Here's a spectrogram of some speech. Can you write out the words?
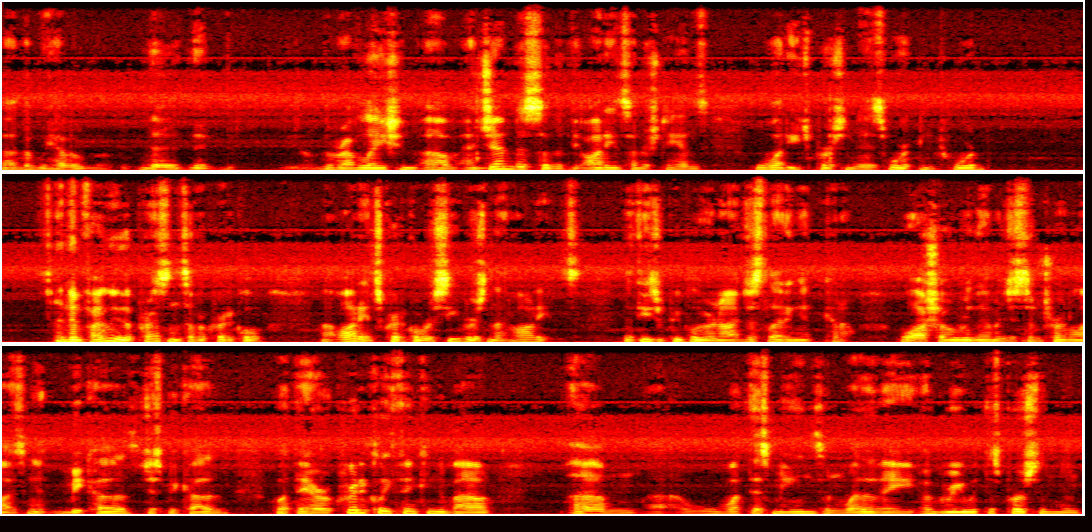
Uh, that we have a, the, the the revelation of agenda so that the audience understands what each person is working toward. And then finally, the presence of a critical uh, audience, critical receivers in that audience. That these are people who are not just letting it kind of wash over them and just internalizing it because, just because, but they are critically thinking about um, uh, what this means and whether they agree with this person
